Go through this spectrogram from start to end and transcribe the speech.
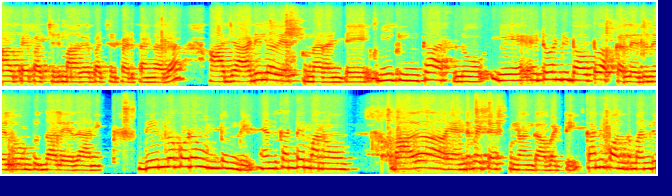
ఆవకాయ పచ్చడి మాగాయ పచ్చడి పెడతాం కదా. ఆ జాడీలో వేసుకున్నారంటే మీకు ఇంకా అసలు ఏ ఎటువంటి డౌట్ అక్కర్లేదు. నిల్వ ఉంటుందా లేదా అని. దీనిలో కూడా ఉంటుంది. ఎందుకంటే మనం బాగా ఎండబెట్టేసుకున్నాం కాబట్టి. కానీ కొంతమంది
